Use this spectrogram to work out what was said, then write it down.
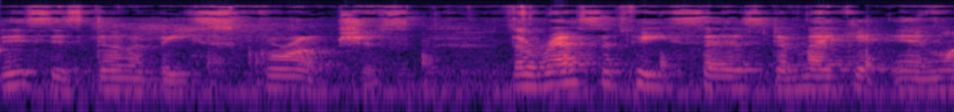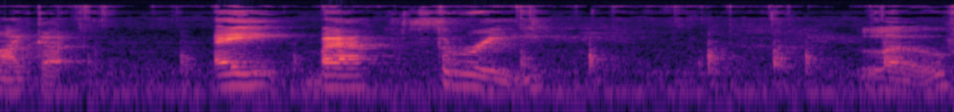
This is gonna be scrumptious. The recipe says to make it in like a eight by three loaf.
